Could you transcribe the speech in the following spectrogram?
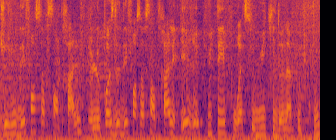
Je joue défenseur central. Le poste de défenseur central est réputé pour être celui qui donne un peu de coups.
